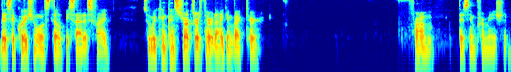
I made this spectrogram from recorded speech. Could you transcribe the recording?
this equation will still be satisfied. So we can construct our third eigenvector from this information.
